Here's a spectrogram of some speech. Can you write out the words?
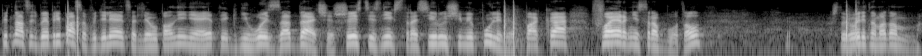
Пятнадцать боеприпасов выделяется для выполнения этой огневой задачи. Шесть из них с трассирующими пулями. Пока фаер не сработал, что говорит нам о том,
